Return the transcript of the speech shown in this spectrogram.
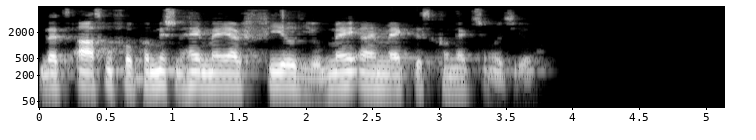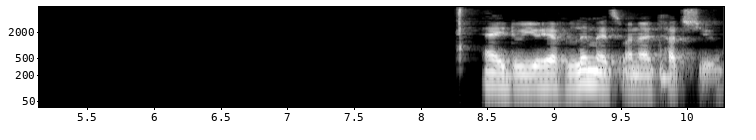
And that's asking for permission. Hey, may I feel you? May I make this connection with you? Hey, do you have limits when I touch you?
